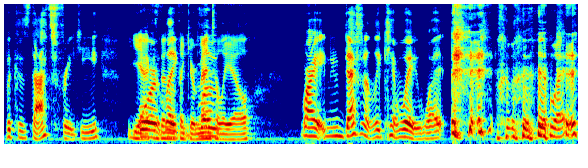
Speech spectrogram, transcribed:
because that's freaky. yeah, or, then like, think you're blow- mentally ill. Right, and you definitely can't wait, what? what?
